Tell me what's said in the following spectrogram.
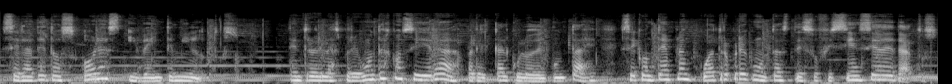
será de 2 horas y 20 minutos. Dentro de las preguntas consideradas para el cálculo del puntaje se contemplan cuatro preguntas de suficiencia de datos,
